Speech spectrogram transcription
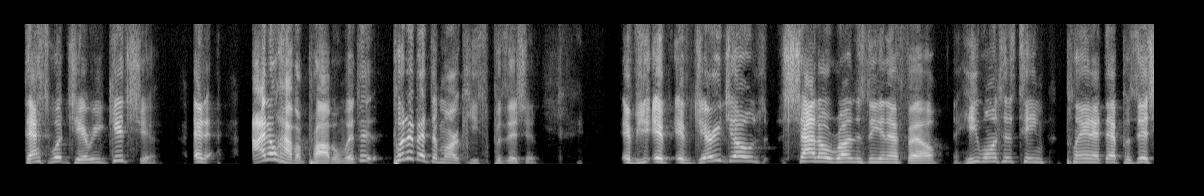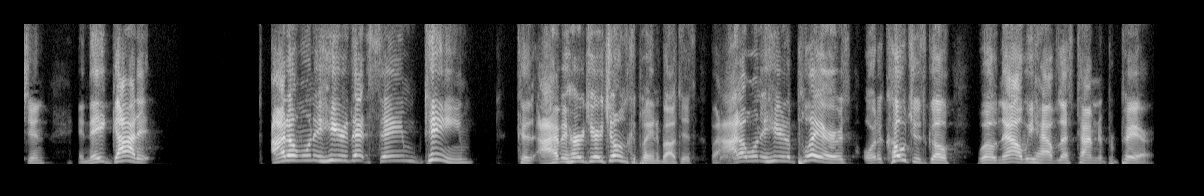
That's what Jerry gets you. And I don't have a problem with it. Put him at the marquee position. If you if, if Jerry Jones shadow runs the NFL, he wants his team playing at that position, and they got it, I don't want to hear that same team because I haven't heard Jerry Jones complain about this, but I don't want to hear the players or the coaches go, well, now we have less time to prepare.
